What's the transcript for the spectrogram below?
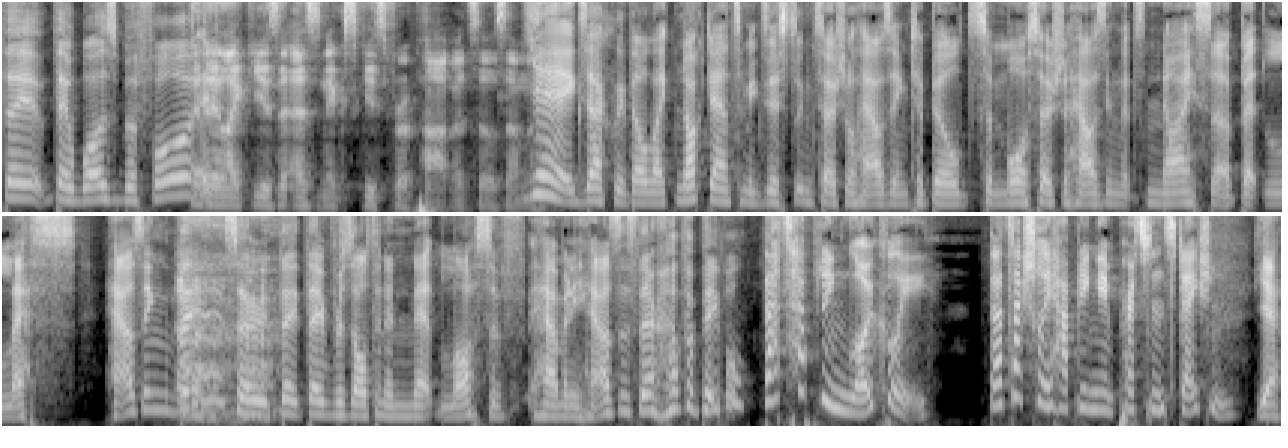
there there was before. Do It- they like use it as an excuse for apartments or something? yeah, exactly. They'll like knock down some existing social housing to build some more social housing that's nicer but less housing there. so they, they result in a net loss of how many houses there are for people. that's happening locally that's actually happening in preston station Yeah,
